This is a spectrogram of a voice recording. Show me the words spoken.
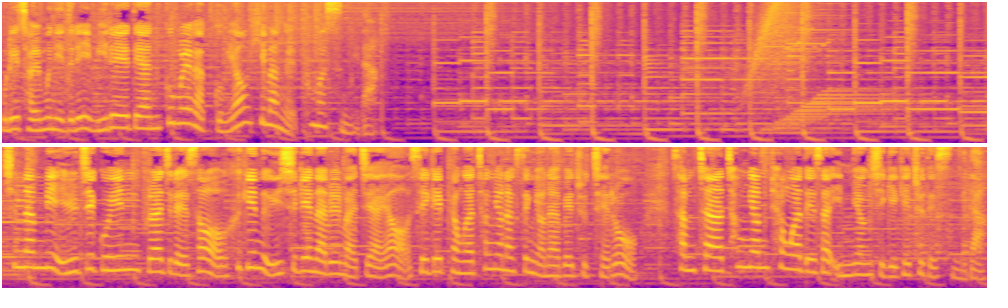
우리 젊은이들이 미래에 대한 꿈을 가꾸며 희망을 품었습니다. 신남미 일지구인 브라질에서 흑인 의식의 날을 맞이하여 세계평화 청년학생연합의 주최로 3차 청년평화대사 임명식이 개최됐습니다.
